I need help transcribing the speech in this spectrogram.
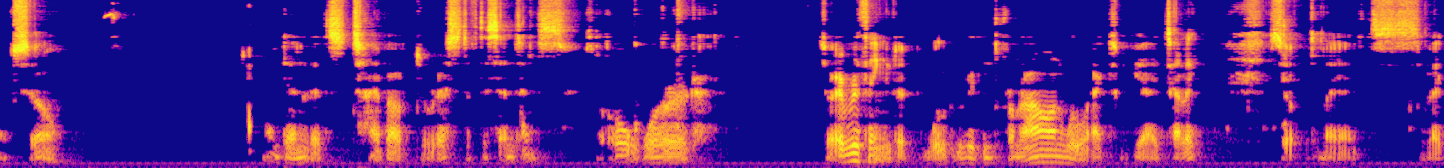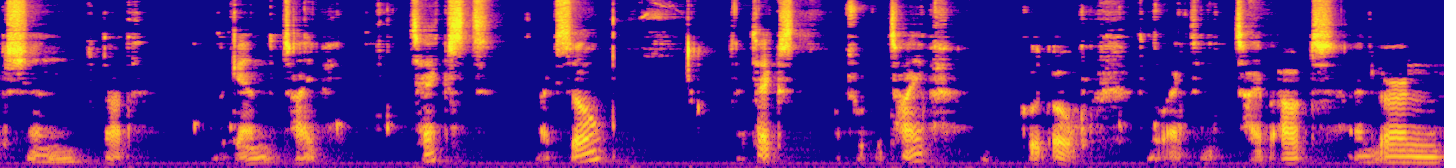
Like so. And then let's type out the rest of the sentence. So oh word. So everything that will be written from now on will actually be italic. So let's selection dot again type text like so. Text what would type. Could oh we'll actually type out and learn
